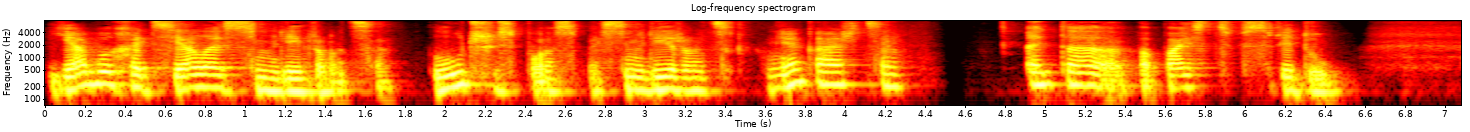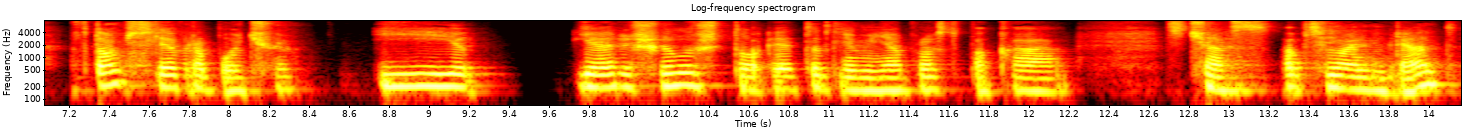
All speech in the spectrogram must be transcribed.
Я бы хотела ассимилироваться. Лучший способ ассимилироваться, как мне кажется, это попасть в среду, в том числе в рабочую. И я решила, что это для меня просто пока сейчас оптимальный вариант.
